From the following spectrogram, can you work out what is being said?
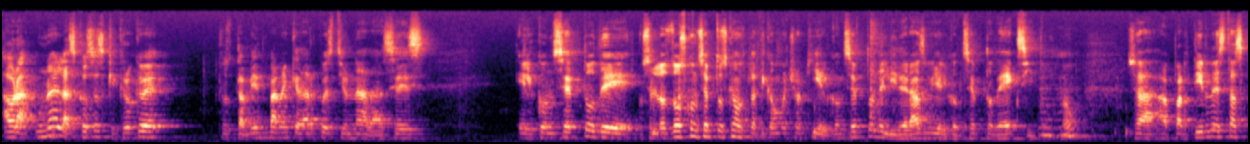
Ahora, una de las cosas que creo que pues, también van a quedar cuestionadas es el concepto de, o sea, los dos conceptos que hemos platicado mucho aquí, el concepto de liderazgo y el concepto de éxito, ¿no? O sea, a partir de estas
